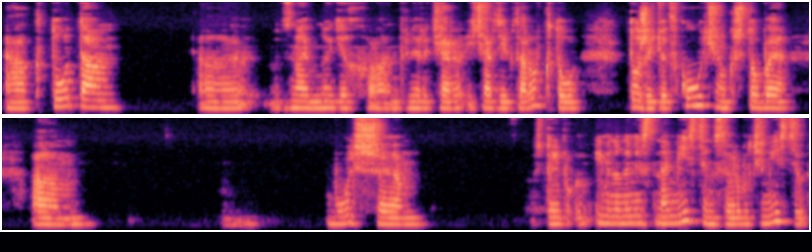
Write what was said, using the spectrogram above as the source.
А, кто-то Знаю многих, например, HR, HR-директоров, кто тоже идет в коучинг, чтобы больше что ли, именно на, мест, на месте, на своем рабочем месте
